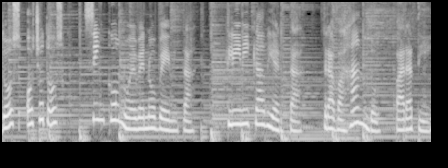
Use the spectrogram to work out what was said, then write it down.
282-5990. Clínica Abierta, trabajando para ti.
